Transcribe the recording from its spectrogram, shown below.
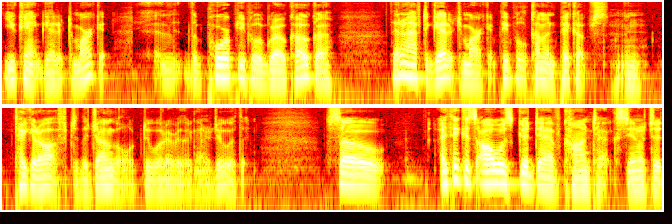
you can't get it to market. The poor people who grow coca, they don't have to get it to market. People come in pickups and take it off to the jungle, do whatever they're going to do with it. So I think it's always good to have context. You know, to,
